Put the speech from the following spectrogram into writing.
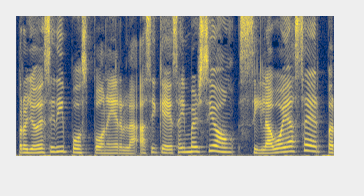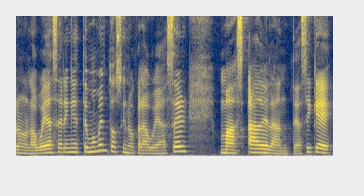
pero yo decidí posponerla. Así que esa inversión sí la voy a hacer, pero no la voy a hacer en este momento, sino que la voy a hacer más adelante. Así que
